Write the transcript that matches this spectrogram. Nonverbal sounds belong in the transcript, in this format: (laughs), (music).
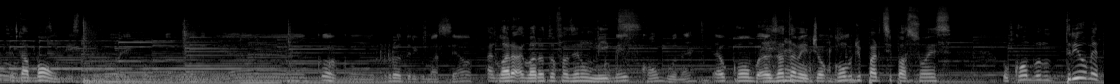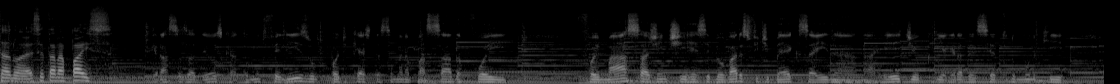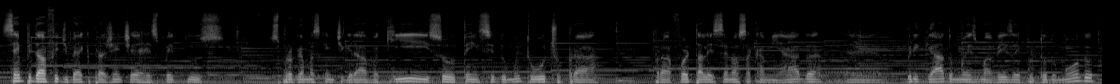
Você tá bom? Você misturou aí com com Rodrigo Maciel. Agora, agora eu tô fazendo um Meio mix. combo, né? É o combo, exatamente, é o combo de participações. O combo do trio Metanoia. Você tá na paz? Graças a Deus, cara. Tô muito feliz. O podcast da semana passada foi, foi massa. A gente recebeu vários feedbacks aí na, na rede. Eu queria agradecer a todo mundo que sempre dá feedback pra gente a respeito dos, dos programas que a gente grava aqui. Isso tem sido muito útil para fortalecer nossa caminhada. É, obrigado mais uma vez aí por todo mundo.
